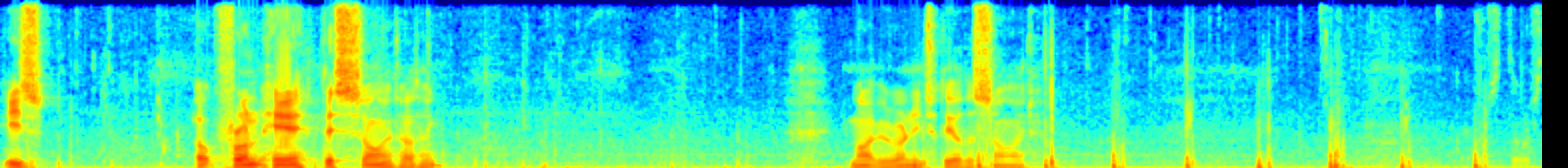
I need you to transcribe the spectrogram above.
He's up front here, this side, I think. He might be running to the other side. Doors.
